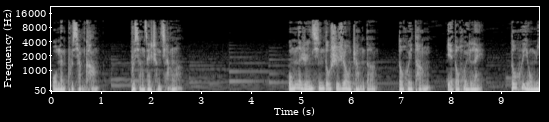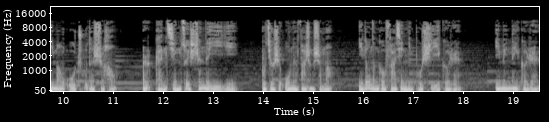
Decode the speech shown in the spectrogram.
我们不想扛，不想再逞强了。我们的人心都是肉长的，都会疼，也都会累，都会有迷茫无助的时候。而感情最深的意义，不就是无论发生什么，你都能够发现你不是一个人，因为那个人，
